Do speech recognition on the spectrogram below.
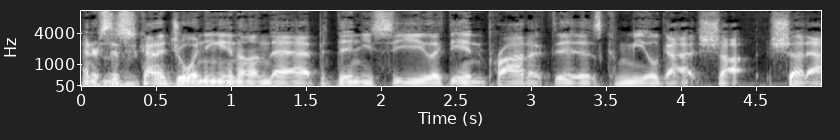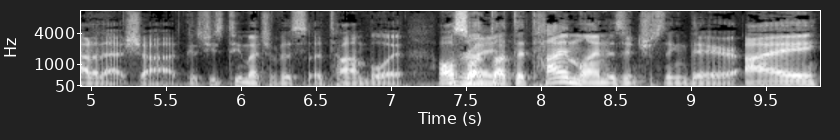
and her sister's kind of joining in on that. But then you see like the end product is Camille got shot shut out of that shot because she's too much of a tomboy. Also, I thought the timeline was interesting there. I.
